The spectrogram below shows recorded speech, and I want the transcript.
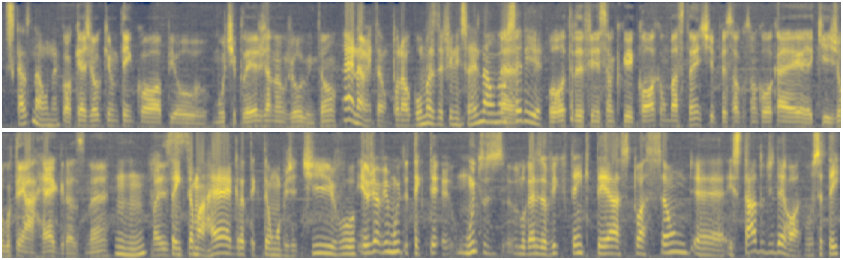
nesse caso, não, né? qualquer jogo que não tem co-op ou multiplayer já não é um jogo, então. É, não, então, por algumas definições, não, não É. seria. Outra definição que colocam bastante, o pessoal costuma colocar é que jogo tem as regras, né? Uhum. Mas Tem que ter uma regra, tem que ter um objetivo. Eu já vi muito, tem que ter. Muitos lugares eu vi que tem que ter a situação, é, estado de derrota. Você tem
